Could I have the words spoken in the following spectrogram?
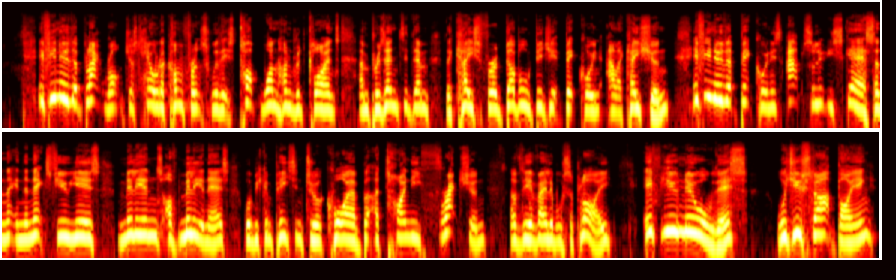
if you knew that BlackRock just held a conference with its top 100 clients and presented them the case for a double digit Bitcoin allocation, if you knew that Bitcoin is absolutely scarce and that in the next few years, millions of millionaires will be competing to acquire but a tiny fraction of the available supply, if you knew all this, would you start buying?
